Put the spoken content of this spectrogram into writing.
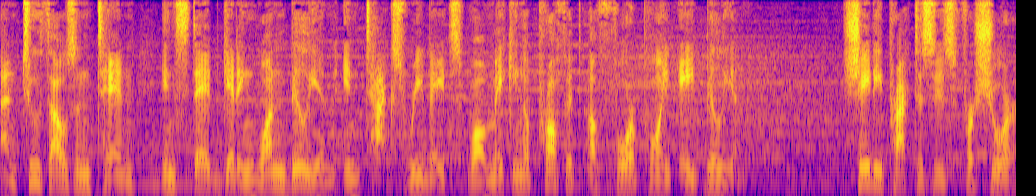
and 2010, instead getting 1 billion in tax rebates while making a profit of 4.8 billion. Shady practices for sure.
